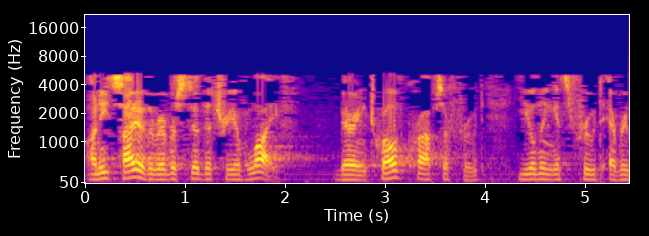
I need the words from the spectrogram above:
On each side of the river stood the tree of life, bearing twelve crops of fruit, yielding its fruit every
